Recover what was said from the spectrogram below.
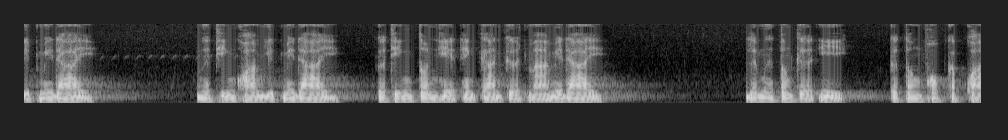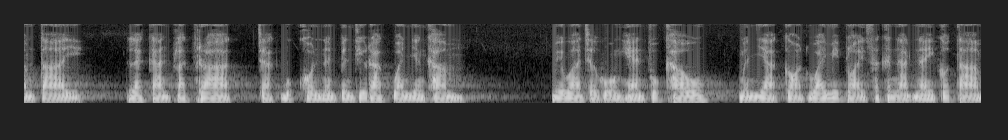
ยึดไม่ได้ เมื่อทิ้งความยึดไม่ได้ ก็ทิ้งต้นเหตุแห่งการเกิดมาไม่ได้ และเมื่อต้องเกิดอีก ก็ต้องพบกับความตาย และการพลัดพรากจากบุคคลนั้นเป็นที่รักวันยังค่ำไม่ว่าจะห่วงแหนพวกเขาเหมือนอยากกอดไว้ไม่ปล่อยสักขนาดไหนก็ตาม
